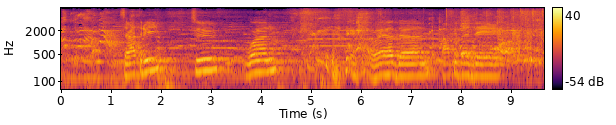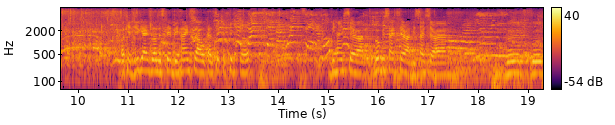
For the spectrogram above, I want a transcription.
I do that. Sarah, three, two, one. well done. Happy birthday. Okay, do you guys want to stay behind so I can take a picture? Behind Sarah. Go beside Sarah. Beside Sarah. Good, good.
